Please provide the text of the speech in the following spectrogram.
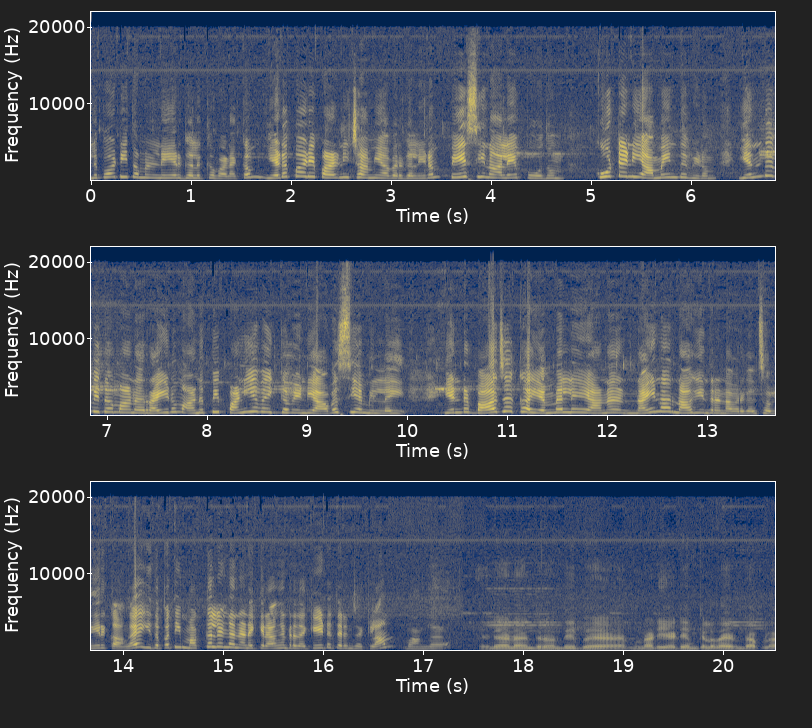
லிபர்டி தமிழ் நேயர்களுக்கு வணக்கம். எடப்பாடி பழனிசாமி அவர்களிடம் பேசினாலே போதும். கூட்டணி அமைந்துவிடும். எந்த விதமான ரைடும் அனுப்பி பணிய வைக்க வேண்டிய அவசியம் இல்லை என்று பாஜக எம்எல்ஏயான நயினார் நாகேந்திரன் அவர்கள் சொல்லியிருக்காங்க. இதை பற்றி மக்கள் என்ன நினைக்கிறாங்கன்றதை கேட்டு தெரிஞ்சுக்கலாம். வாங்க. நயனானந்தர் வந்து இப்போ முன்னாடி ஏடிஎம்கேல தான் இருந்தாப்புல.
